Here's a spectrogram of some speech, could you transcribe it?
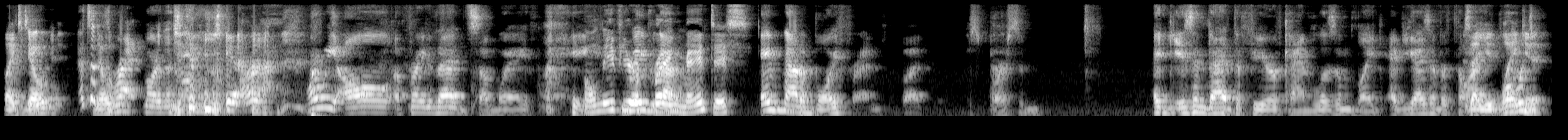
Like no, That's a no- threat more than. yeah. Are we all afraid of that in some way? Like, Only if you're a maybe praying not, mantis. Maybe not a boyfriend, but this person. Like, isn't that the fear of cannibalism? Like, have you guys ever thought Is that you'd like would- it?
